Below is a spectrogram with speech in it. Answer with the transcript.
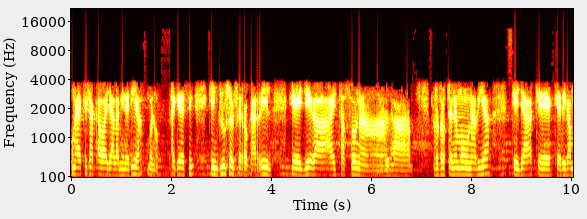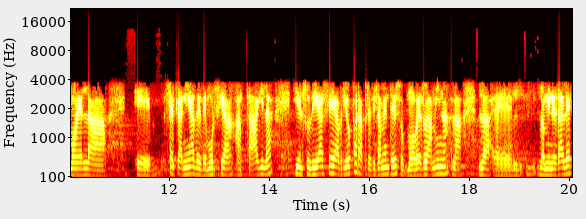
una vez que se acaba ya la minería, bueno, hay que decir que incluso el ferrocarril eh, llega a esta zona. La, nosotros tenemos una vía que ya, que, que digamos es la, eh, cercanía desde Murcia hasta Águila y en su día se abrió para precisamente eso, mover la mina, la, los minerales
